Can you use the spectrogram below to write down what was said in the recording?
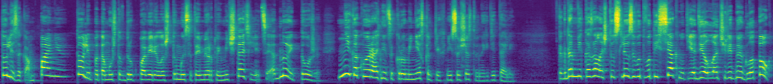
То ли за компанию, то ли потому, что вдруг поверила, что мы с этой мертвой мечтательницей одно и то же. Никакой разницы, кроме нескольких несущественных деталей. Когда мне казалось, что слезы вот-вот иссякнут, я делала очередной глоток,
